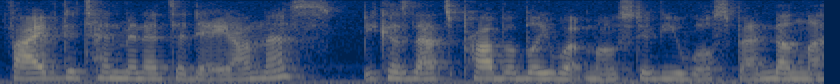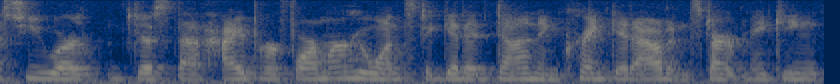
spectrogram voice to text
five to 10 minutes a day on this, because that's probably what most of you will spend, unless you are just that high performer who wants to get it done and crank it out and start making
